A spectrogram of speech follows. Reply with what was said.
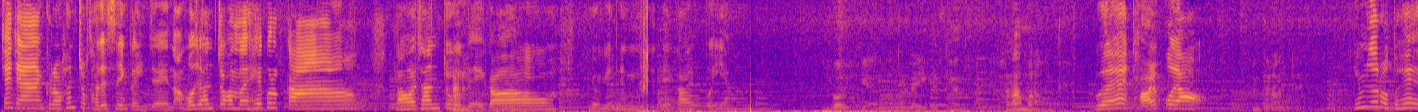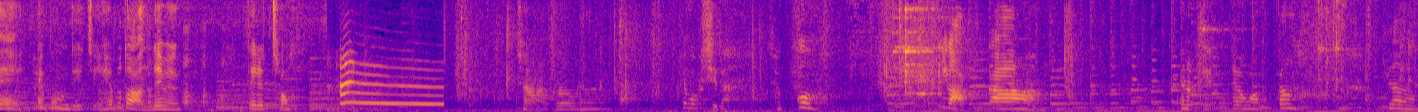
짜잔 그럼 한쪽 다 됐으니까 이제 나머지 한쪽 한번 해볼까? 나머지 한쪽은 내가 여기는 내가 할 거야. 이걸 끼는 거 할래? 이걸 끼는 거 할래? 하나만 하면 돼. 왜? 다 할 거야. 힘들어 안 돼. 힘들어도 해. 해보면 되지. 해보다 안 되면 때려쳐. 자, 그러면 해봅시다. 자꾸 이거 아까 이렇게 이거 아까 기다려봐.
